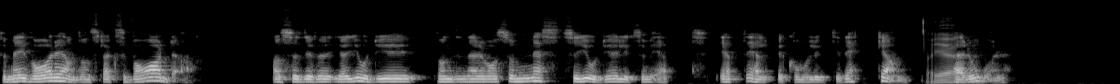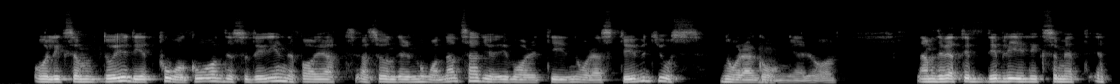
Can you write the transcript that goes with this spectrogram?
för mig var det ändå en slags vardag. Alltså det, jag gjorde ju, under, när det var som mest så gjorde jag liksom ett, ett LP-konvolut i veckan jävlar. per år. Och liksom, då är ju det ett pågående så det innebar ju att alltså under en månad så hade jag ju varit i några studios några gånger och Nej, men du vet, det, det blir liksom ett, ett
